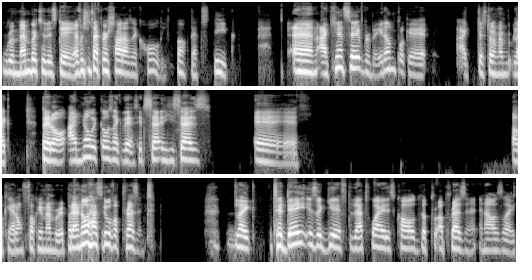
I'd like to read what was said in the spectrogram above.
remember to this day. Ever since I first saw it, I was like, holy fuck, that's deep. And I can't say it verbatim porque I just don't remember. Like, pero I know it goes like this. It says he says, eh, okay, I don't fucking remember it, but I know it has to do with a present. Like today is a gift. That's why it is called the a present. And I was like,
